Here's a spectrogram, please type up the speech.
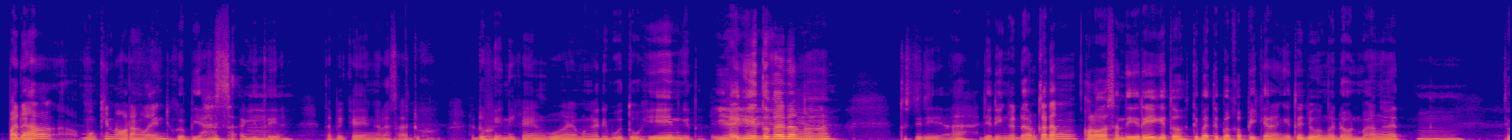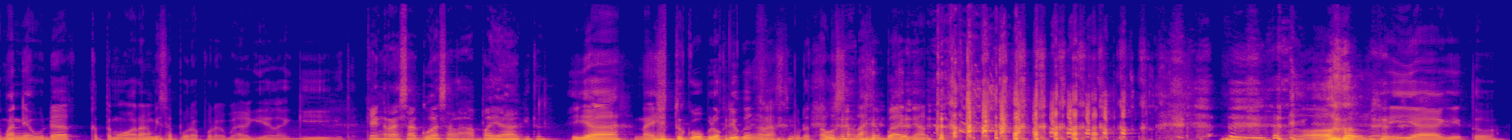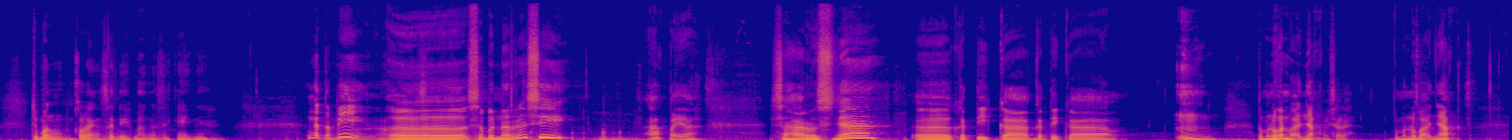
Padahal mungkin orang lain juga biasa gitu ya. Hmm. tapi kayak ngerasa aduh aduh ini kayaknya gue emang gak dibutuhin gitu. Iya, kayak iya, gitu iya, kadang iya, ah. terus jadi ah jadi ngedown. Kadang kalau sendiri gitu tiba-tiba kepikiran gitu juga ngedown banget. Hmm. cuman ya udah ketemu orang bisa pura-pura bahagia lagi gitu. Kayak ngerasa gue salah apa ya gitu. iya nah itu goblok juga ngerasa udah tahu salahnya banyak oh iya gitu cuman kalau yang sedih banget sih kayaknya Enggak, tapi eh sebenarnya sih apa ya? Seharusnya eh, ketika ketika temen lu kan banyak misalnya. Temen lu banyak.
